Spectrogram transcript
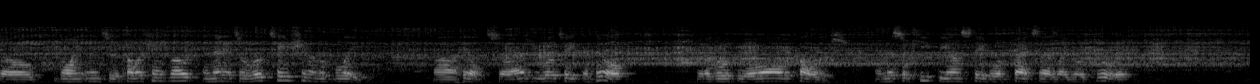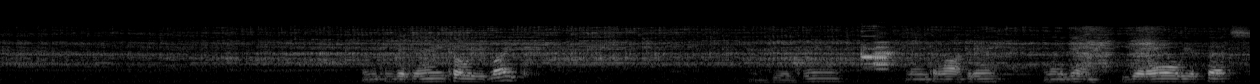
So going into the color change mode, and then it's a rotation of the blade uh, hilt. So as you rotate the hilt, it'll go through all the colors. And this will keep the unstable effects as I go through it. And you can get to any color you'd like. Green. And then you can lock it in. And then again, you get all the effects.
